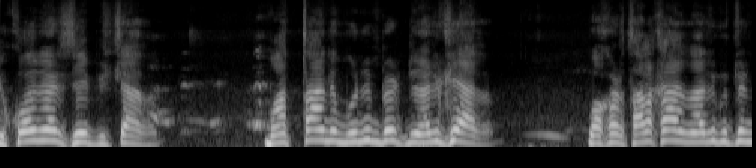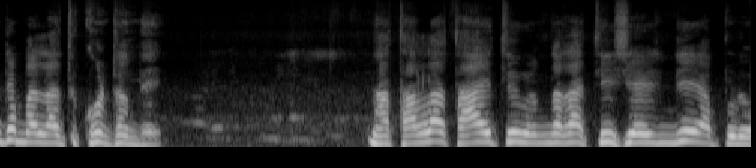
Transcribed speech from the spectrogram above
ఈ కోనేరు చేపించారు. మొత్తాన్ని మునిగి పెట్టి నరికారు. ఒకడు తలకాయ నరుకుతుంటే మళ్ళీ అతుక్కుంటుంది. నా తల తాయి ఉందరా తీసేసింది అప్పుడు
